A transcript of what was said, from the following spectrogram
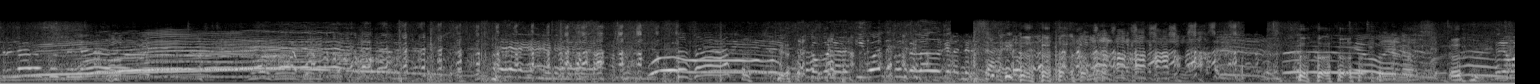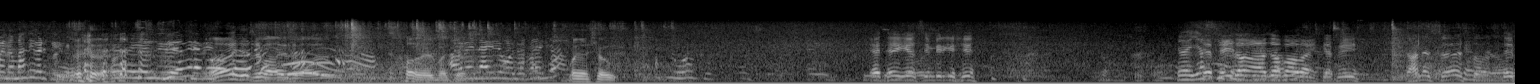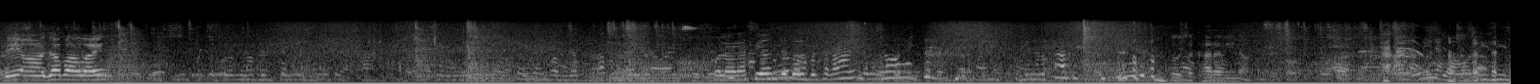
controlado, controlado. Como la- igual de controlado que el aterrizaje. Qué bueno. Pero bueno, más divertido. Mira, mira cómo Ay, ya se va, ya se va. Joder, Ahora macho. el aire vuelve para allá. Vaya show. Eteği gelsin bir kişi. Tepeyi de ağaca bağlayın. Tepeyi. Tepeyi ağaca bağlayın. Colaboración de todo el personal del globo. Haciendo los casos.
